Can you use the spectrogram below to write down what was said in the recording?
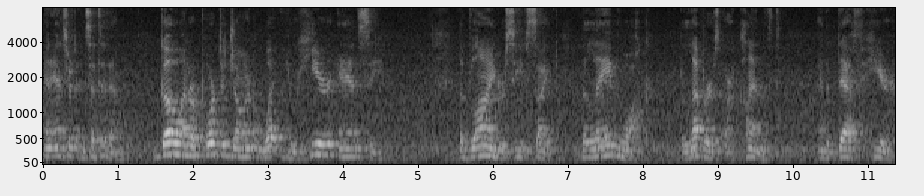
and answered and said to them, Go and report to John what you hear and see. The blind receive sight, the lame walk, the lepers are cleansed, and the deaf hear.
